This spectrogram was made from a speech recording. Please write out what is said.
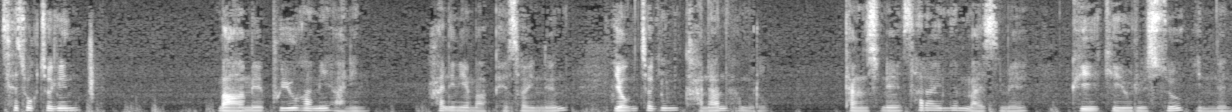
세속적인 마음의 부유함이 아닌 하느님 앞에 서 있는 영적인 가난함으로 당신의 살아있는 말씀에 귀 기울일 수 있는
